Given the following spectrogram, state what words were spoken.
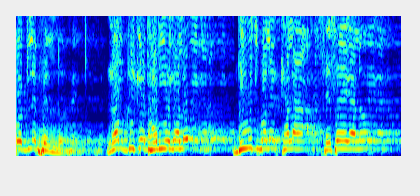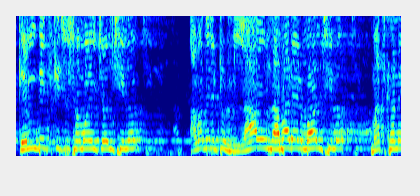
বদলে ফেলল। লং ক্রিকেট হারিয়ে গেল, ডিউজ বলের খেলা শেষ হয়ে গেল, কেমব্রিজ কিছু সময় চলছিল, আমাদের একটু লাল রাবারের বল ছিল, মাঝখানে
